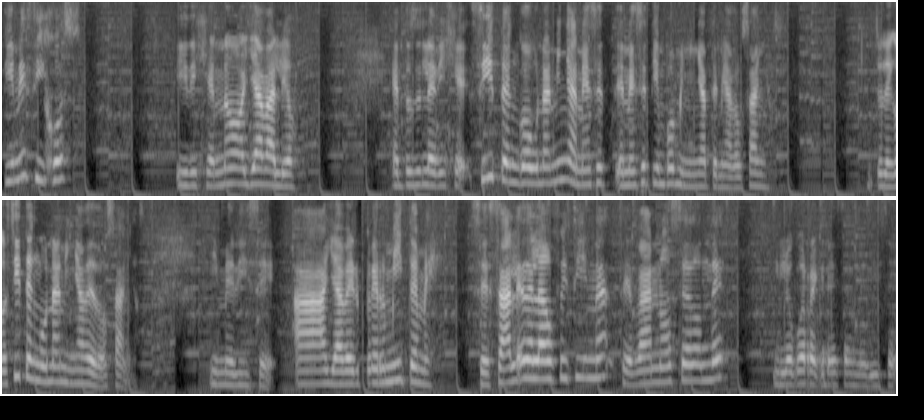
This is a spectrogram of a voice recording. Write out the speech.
¿tienes hijos? Y dije, no, ya valió. Entonces le dije, sí, tengo una niña, en ese, en ese tiempo mi niña tenía dos años. Entonces le digo, sí, tengo una niña de dos años. Y me dice, ay, a ver, permíteme. Se sale de la oficina, se va no sé dónde, y luego regresa y me dice,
